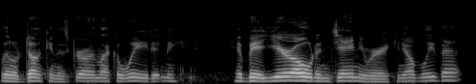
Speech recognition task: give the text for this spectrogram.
Little Duncan is growing like a weed, isn't he? He'll be a year old in January. Can y'all believe that?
